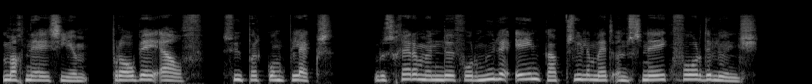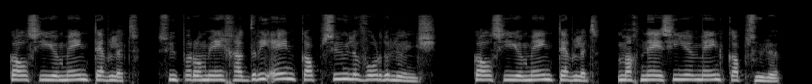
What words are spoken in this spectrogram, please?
magnesium, pro B11, supercomplex. Beschermende formule 1 capsule met een snake voor de lunch. Calcium 1 tablet, super omega 3 1 capsule voor de lunch. Calcium 1 tablet, magnesium 1 capsule.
